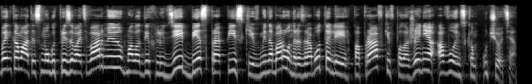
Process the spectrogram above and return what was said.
Военкоматы смогут призывать в армию молодых людей без прописки. В Минобороны разработали поправки в положение о воинском учете.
